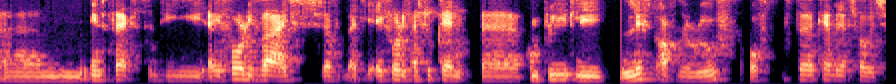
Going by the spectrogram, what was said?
Um, in fact, the A4 device, uh, the A4 device, you can uh, completely lift off the roof of the cabinet, so it's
